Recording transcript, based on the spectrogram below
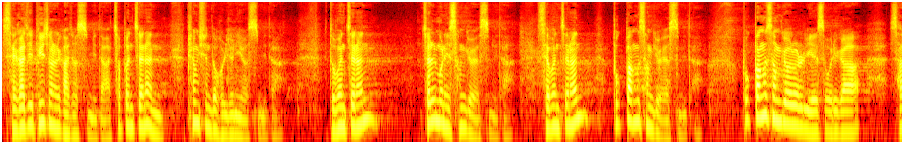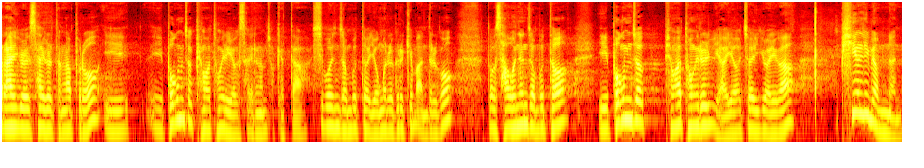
세 가지 비전을 가졌습니다. 첫 번째는 평신도 훈련이었습니다. 두 번째는 젊은이 선교였습니다. 세 번째는 북방 선교였습니다. 북방 선교를 위해서 우리가 사랑의 교회 사역을 통 앞으로 이, 이 복음적 평화 통일의 역사가 일어나면 좋겠다. 15년 전부터 용어를 그렇게 만들고 또 4, 5년 전부터 이 복음적 평화 통일을 위하여 저희 교회가 피 흘림이 없는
